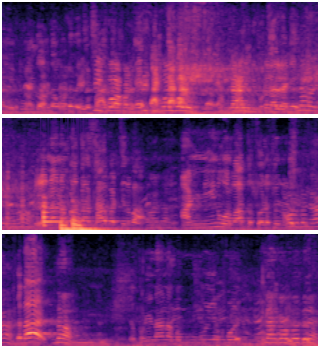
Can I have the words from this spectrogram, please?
ஏய், துணிக்கு அதான் உள்ள வச்சு எச்சி போ அப்ப சிசி போ போடு தாய் மிஸ் இல்லைன்னா கல்லு நம்மள தான் சாவடிச்சிருவா. அண்ணின்னு ஒரு வார்த்தை சொல்ல சொல்லி. பார். எப்படின்னா நம்ம உயிர் போய் நான் காப்பாத்துறேன்.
